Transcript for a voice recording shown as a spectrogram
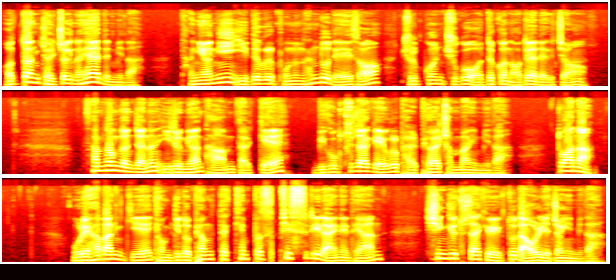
어떤 결정이든 해야 됩니다. 당연히 이득을 보는 한도 내에서 줄 건 주고 얻을 건 얻어야 되겠죠. 삼성전자는 이르면 다음 달께 미국 투자 계획을 발표할 전망입니다. 또 하나, 올해 하반기에 경기도 평택 캠퍼스 P3 라인에 대한 신규 투자 계획도 나올 예정입니다.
